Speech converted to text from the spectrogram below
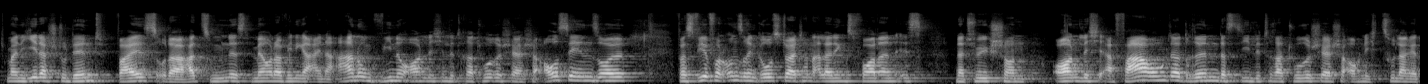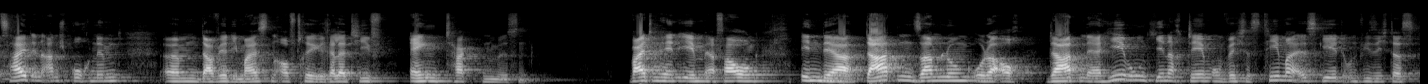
Ich meine, jeder Student weiß oder hat zumindest mehr oder weniger eine Ahnung, wie eine ordentliche Literaturrecherche aussehen soll. Was wir von unseren Ghostwritern allerdings fordern, ist natürlich schon ordentliche Erfahrung da drin, dass die Literaturrecherche auch nicht zu lange Zeit in Anspruch nimmt, ähm, da wir die meisten Aufträge relativ eng takten müssen. Weiterhin eben Erfahrung in der Datensammlung oder auch Datenerhebung, je nachdem, um welches Thema es geht und wie sich das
